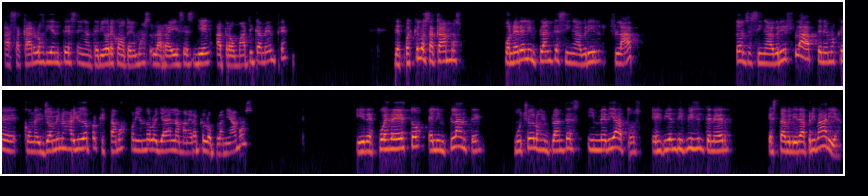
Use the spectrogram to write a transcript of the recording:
a sacar los dientes en anteriores cuando tenemos las raíces bien atraumáticamente. Después que lo sacamos, poner el implante sin abrir flap entonces, sin abrir flap, tenemos que, con el Yomi nos ayuda porque estamos poniéndolo ya en la manera que lo planeamos. Y después de esto, el implante, muchos de los implantes inmediatos, es bien difícil tener estabilidad primaria,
